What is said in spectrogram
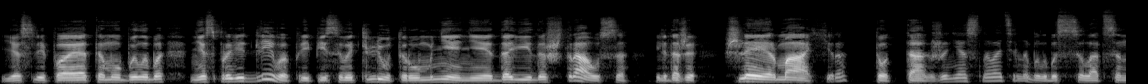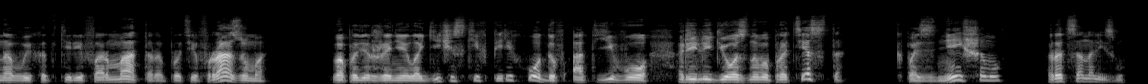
Если поэтому было бы несправедливо приписывать Лютеру мнение Давида Штрауса – или даже Шлейермахера, то также неосновательно было бы ссылаться на выходки реформатора против разума в опровержение логических переходов от его религиозного протеста к позднейшему рационализму.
